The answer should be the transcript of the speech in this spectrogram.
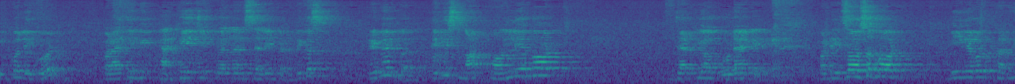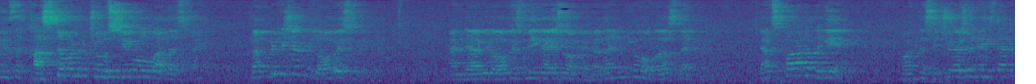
equally good, but I think we package it well and sell it well. Because remember, it is not only about that you are good at it, but it's also about being able to convince the customer to choose you over others, right? Competition will always be there. And there will always be guys who are better than you or worse than you. That's part of the game. But the situation is that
